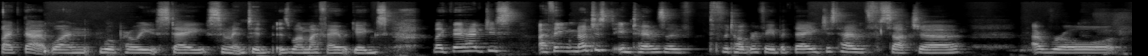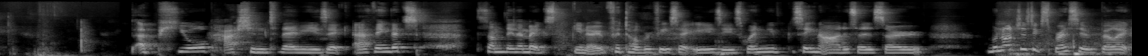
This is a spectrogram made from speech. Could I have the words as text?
like that one will probably stay cemented as one of my favorite gigs. Like they have just. I think not just in terms of photography, but they just have such a a raw, a pure passion to their music. I think that's something that makes you know photography so easy. Is when you've seen the artists that are so well, not just expressive, but like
